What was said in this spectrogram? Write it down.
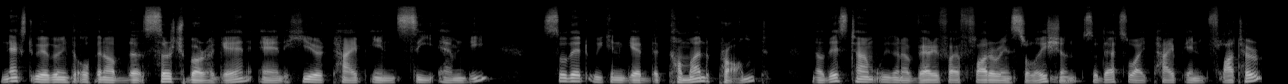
Next, we are going to open up the search bar again and here type in CMD so that we can get the command prompt. Now this time we're going to verify Flutter installation. So that's why type in Flutter.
